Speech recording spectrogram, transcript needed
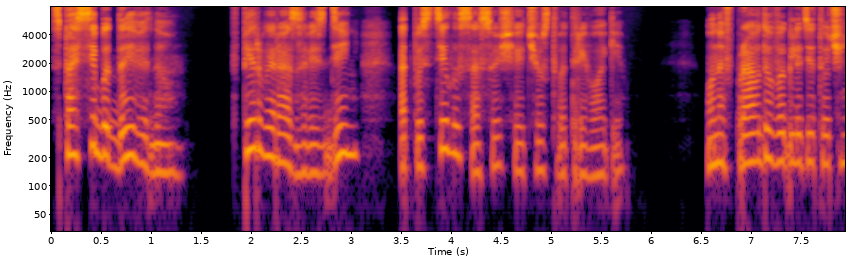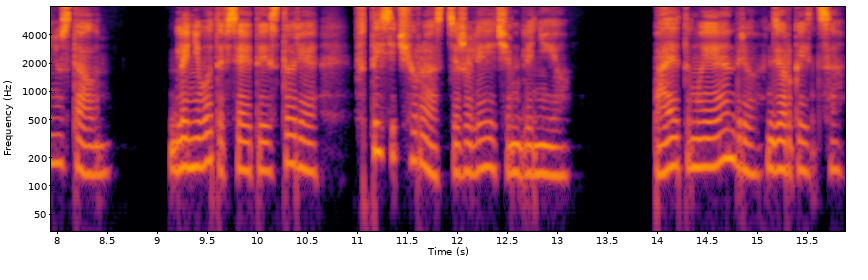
Спасибо Дэвиду. В первый раз за весь день отпустило сосущее чувство тревоги. Он и вправду выглядит очень усталым. Для него-то вся эта история в тысячу раз тяжелее, чем для нее. Поэтому и Эндрю дергается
